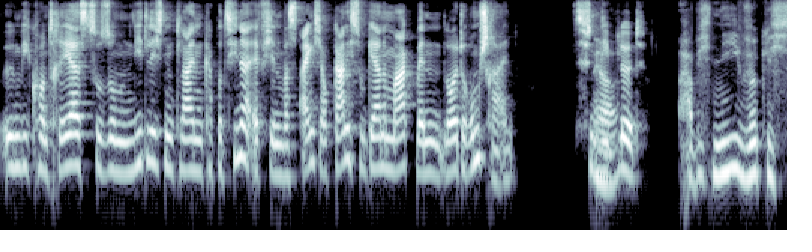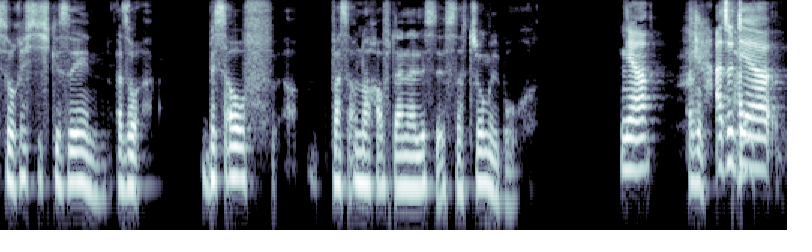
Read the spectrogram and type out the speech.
irgendwie konträr ist zu so einem niedlichen kleinen Kapuzineräffchen, was eigentlich auch gar nicht so gerne mag, wenn Leute rumschreien. Das finde ja, ich blöd. Habe ich nie wirklich so richtig gesehen. Also bis auf, was auch noch auf deiner Liste ist, das Dschungelbuch. Ja. Also, also der,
